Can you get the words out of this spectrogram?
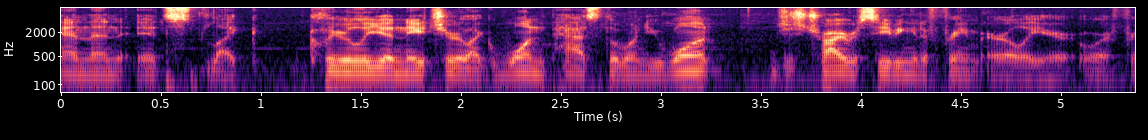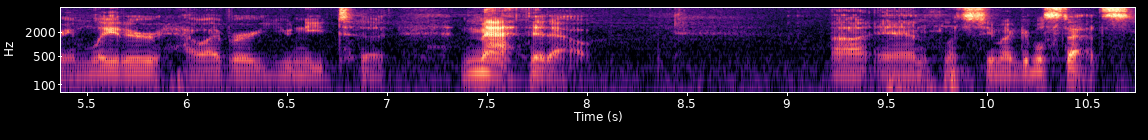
and then it's like clearly a nature like one past the one you want, just try receiving it a frame earlier or a frame later, however you need to math it out. Uh, and let's see my Gible stats.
